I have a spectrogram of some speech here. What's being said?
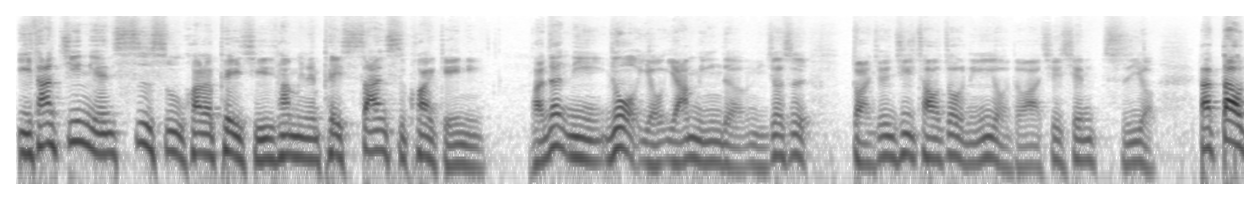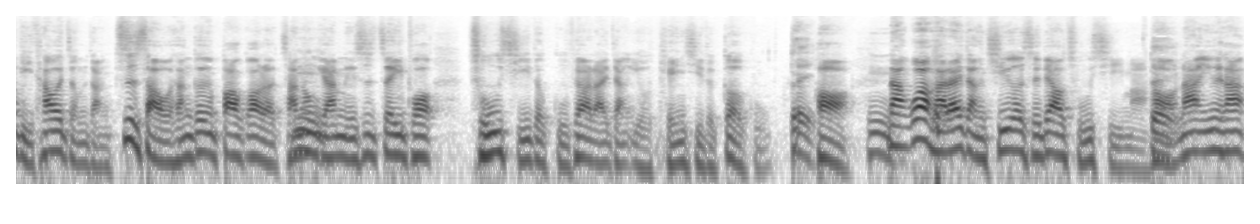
以他今年四十五块的配息，他明年配三十块给你，反正你若有阳明的，你就是。短线去操作，你有的话去先持有。那到底它会怎么涨？至少我常跟你报告了，长隆、阳明是这一波除息的股票来讲有填息的个股。对，好。那万海来讲，七月二十六除息嘛。好，那因为它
